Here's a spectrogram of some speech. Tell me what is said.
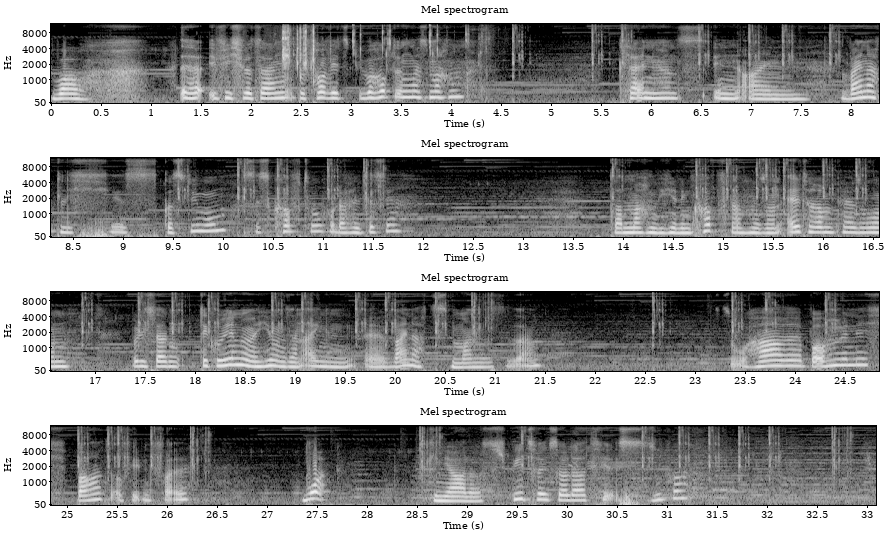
Wow. Äh, ich würde sagen, bevor wir jetzt überhaupt irgendwas machen, kleiden wir uns in ein weihnachtliches Kostüm um. Das ist Kopftuch oder halt das hier. Dann machen wir hier den Kopf, dann haben wir so eine ältere Person. Würde ich sagen, dekorieren wir hier unseren eigenen äh, Weihnachtsmann sozusagen. So, Haare brauchen wir nicht. Bart auf jeden Fall. Boah! Geniales. Spielzeugsoldat hier ist super.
